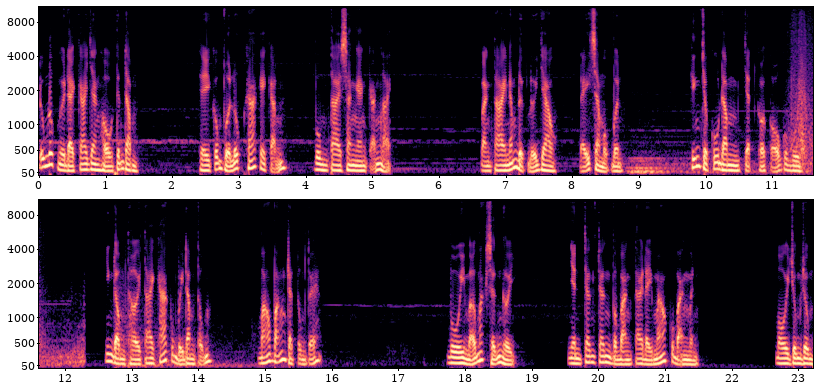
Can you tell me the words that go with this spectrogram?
Đúng lúc người đại ca giang hồ tính đâm Thì cũng vừa lúc khá cây cảnh Vung tay sang ngang cản lại Bàn tay nắm được lưỡi dao Đẩy sang một bên Khiến cho cú đâm chạch khỏi cổ của vui Nhưng đồng thời tay khá cũng bị đâm thủng Máu bắn ra tung tóe. Vui mở mắt sững người Nhìn trân trân vào bàn tay đầy máu của bạn mình Môi run run.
